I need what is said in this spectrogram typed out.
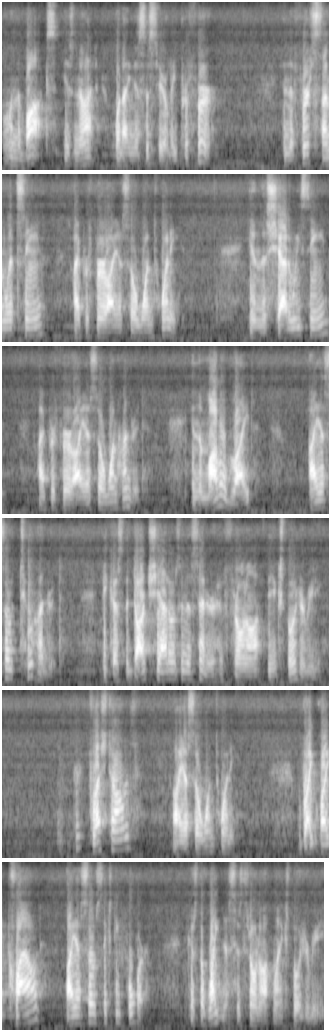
on the box is not what I necessarily prefer. In the first sunlit scene, I prefer ISO 120. In the shadowy scene, I prefer ISO 100. In the mottled light, ISO 200 because the dark shadows in the center have thrown off the exposure reading. Flesh tones, ISO 120. Bright white cloud, ISO 64, because the whiteness has thrown off my exposure reading.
